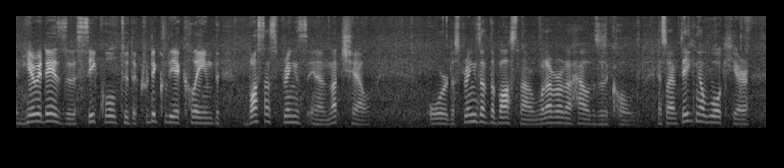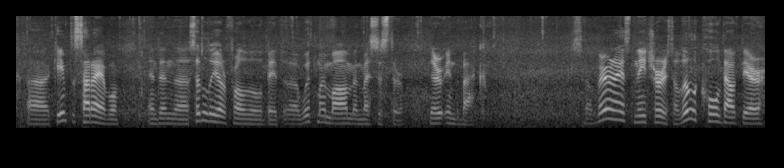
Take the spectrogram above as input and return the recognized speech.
And here it is, the sequel to the critically acclaimed Bosna Springs in a nutshell. Or the Springs of the Bosna, or whatever the hell this is called. And so I'm taking a walk here, uh, came to Sarajevo, and then uh, settled here for a little bit uh, with my mom and my sister. They're in the back. So very nice nature, it's a little cold out there,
